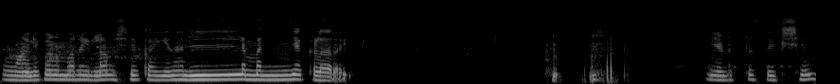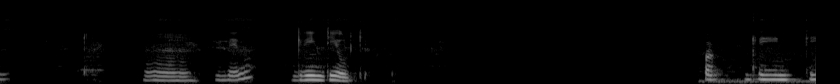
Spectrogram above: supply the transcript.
ഫോണിൽ കാണാൻ പറഞ്ഞില്ല പക്ഷെ കൈ നല്ല മഞ്ഞ കളറായി. ഇനി അടുത്ത സെക്ഷൻ എന്തായിരുന്നു ഗ്രീൻ ടീ കുടിക്കും. അപ്പം ഗ്രീൻ ടീ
